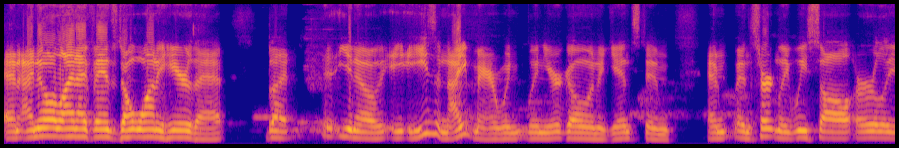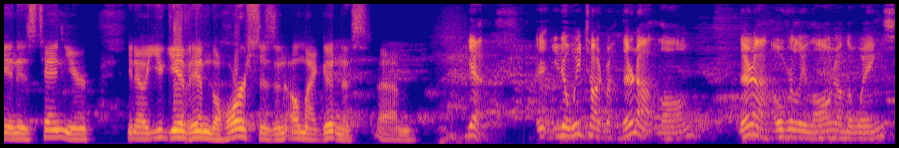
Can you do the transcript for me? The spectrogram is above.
and I know Illini fans don't want to hear that, but you know he's a nightmare when when you're going against him, and and certainly we saw early in his tenure, you know, you give him the horses, and oh my goodness. Um, Yeah, Uh, you know, we talked about they're not long, they're not overly long on the wings.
